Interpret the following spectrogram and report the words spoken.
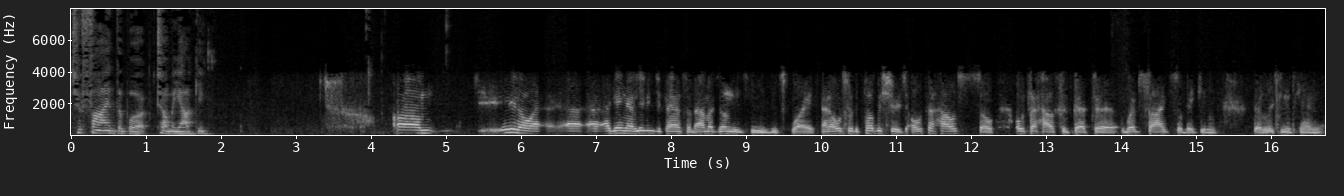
to find the book, Tomoaki? Um, you know, I, I, again, I live in Japan, so Amazon is the easiest way. And also the publisher is Author House. So Author House has got a website so they can, the listeners can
